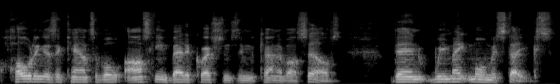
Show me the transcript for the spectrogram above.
holding us accountable, asking better questions than we can of ourselves, then we make more mistakes.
